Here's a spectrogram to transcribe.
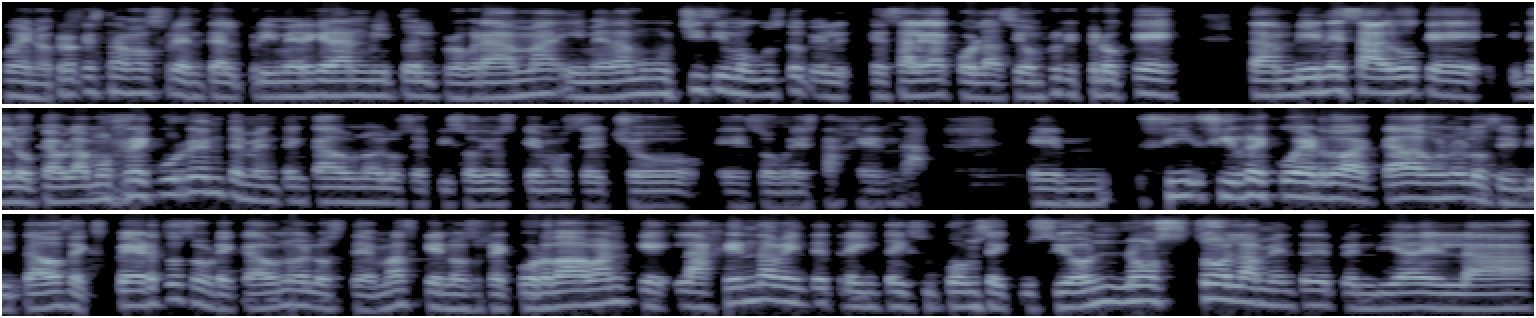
Bueno, creo que estamos frente al primer gran mito del programa y me da muchísimo gusto que, salga a colación porque creo que también es algo que, de lo que hablamos recurrentemente en cada uno de los episodios que hemos hecho eh, sobre esta agenda. Em, sí, sí recuerdo a cada uno de los invitados expertos sobre cada uno de los temas que nos recordaban que la Agenda 2030 y su consecución no solamente dependía de la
